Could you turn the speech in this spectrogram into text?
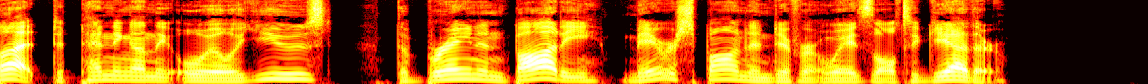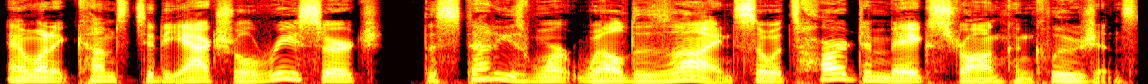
But depending on the oil used, the brain and body may respond in different ways altogether. And when it comes to the actual research, the studies weren't well designed, so it's hard to make strong conclusions.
